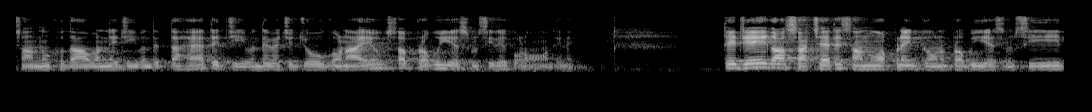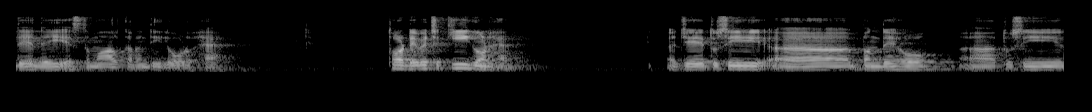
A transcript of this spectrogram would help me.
ਸਾਨੂੰ ਖੁਦਾਵੰ ਨੇ ਜੀਵਨ ਦਿੱਤਾ ਹੈ ਤੇ ਜੀਵਨ ਦੇ ਵਿੱਚ ਜੋ ਗੁਣ ਆਏ ਉਹ ਸਭ ਪ੍ਰਭੂ ਯਿਸੂ ਮਸੀਹ ਦੇ ਕੋਲੋਂ ਆਉਂਦੇ ਨੇ। ਤੇ ਜੇ ਇਹ ਗੱਲ ਸੱਚ ਹੈ ਤੇ ਸਾਨੂੰ ਆਪਣੇ ਗੁਣ ਪ੍ਰਭੂ ਯਿਸੂ ਮਸੀਹ ਦੇ ਲਈ ਇਸਤੇਮਾਲ ਕਰਨ ਦੀ ਲੋੜ ਹੈ। ਤੁਹਾਡੇ ਵਿੱਚ ਕੀ ਗੁਣ ਹੈ? ਜੇ ਤੁਸੀਂ ਬੰਦੇ ਹੋ ਤੁਸੀਂ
